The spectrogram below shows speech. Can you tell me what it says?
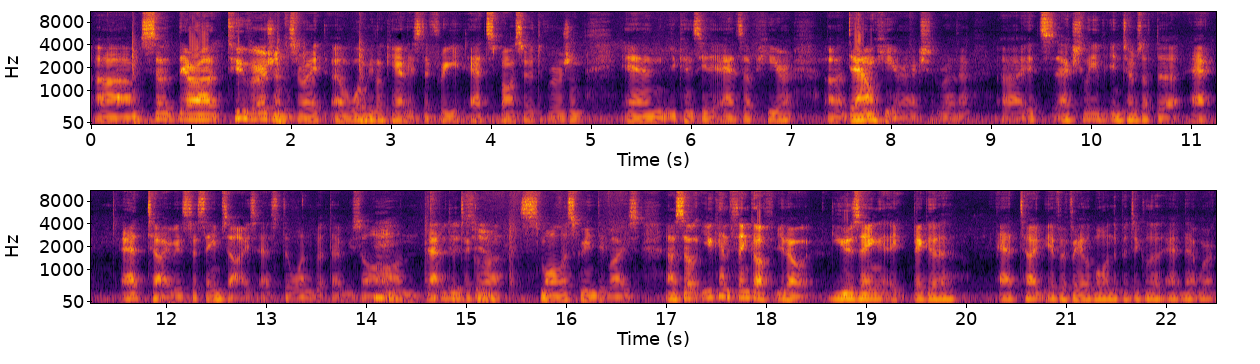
Um, so there are two versions, right? Uh, what we're looking at is the free ad-sponsored version, and you can see the ads up here, uh, down here actually rather. Uh, it's actually in terms of the ad, ad type, is the same size as the one that we saw Hmm, on that it is, particular yeah. smaller screen device. Uh, so you can think of, you know, using a bigger ad type if available on the particular ad network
